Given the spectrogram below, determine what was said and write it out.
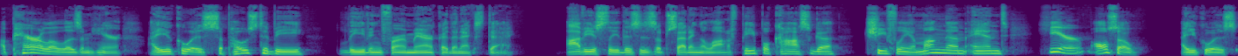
a parallelism here. Ayukawa is supposed to be leaving for America the next day. Obviously, this is upsetting a lot of people, Kasuga chiefly among them. And here also, Ayukawa is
